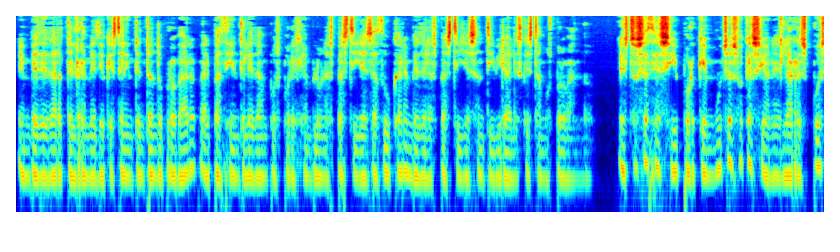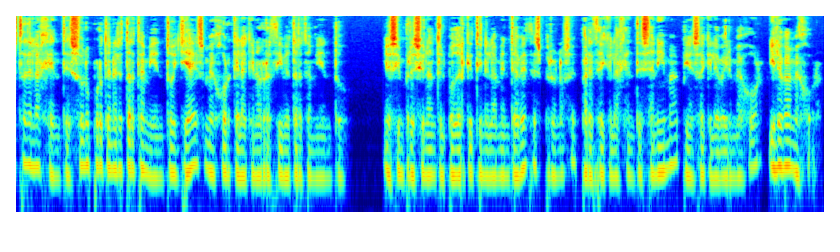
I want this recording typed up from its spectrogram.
En vez de darte el remedio que están intentando probar, al paciente le dan, pues por ejemplo, unas pastillas de azúcar en vez de las pastillas antivirales que estamos probando. Esto se hace así porque en muchas ocasiones la respuesta de la gente solo por tener tratamiento ya es mejor que la que no recibe tratamiento. Es impresionante el poder que tiene la mente a veces, pero no sé, parece que la gente se anima, piensa que le va a ir mejor y le va mejor.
